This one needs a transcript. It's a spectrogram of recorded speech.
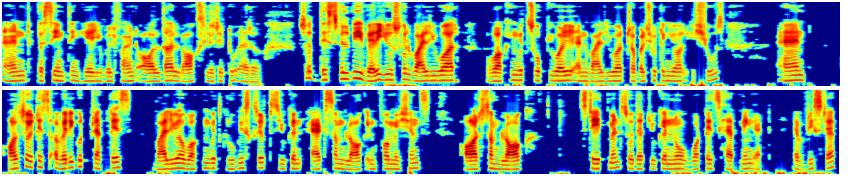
and the same thing here you will find all the logs related to error. So this will be very useful while you are working with SOAP UI and while you are troubleshooting your issues. And also it is a very good practice while you are working with Groovy scripts you can add some log informations or some log statements so that you can know what is happening at every step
